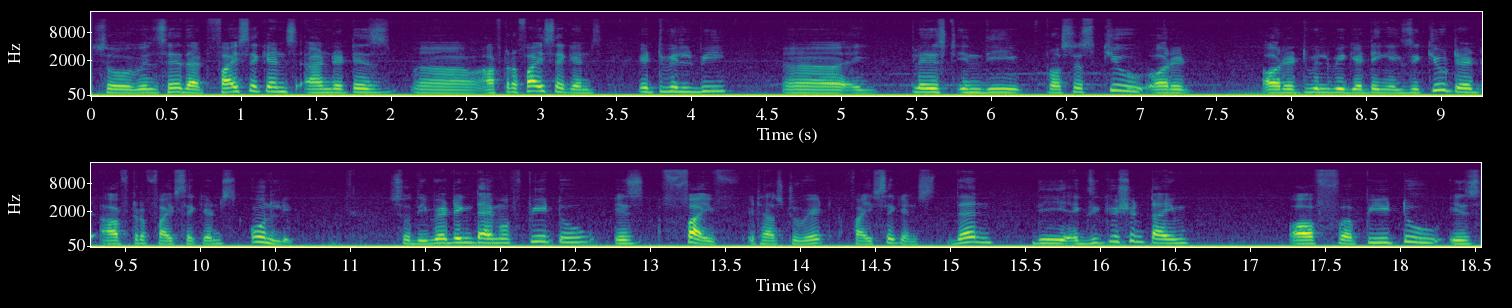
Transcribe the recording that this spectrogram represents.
So we'll say that 5 seconds and it is uh, after 5 seconds it will be uh, placed in the process queue or it or it will be getting executed after 5 seconds only. So the waiting time of P2 is 5 it has to wait 5 seconds. Then the execution time of uh, P2 is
